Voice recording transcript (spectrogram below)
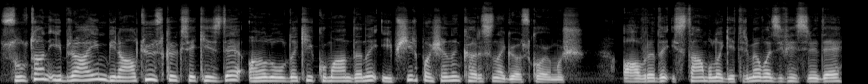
Sultan İbrahim 1648'de Anadolu'daki kumandanı İpşir Paşa'nın karısına göz koymuş. Avradı İstanbul'a getirme vazifesini de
